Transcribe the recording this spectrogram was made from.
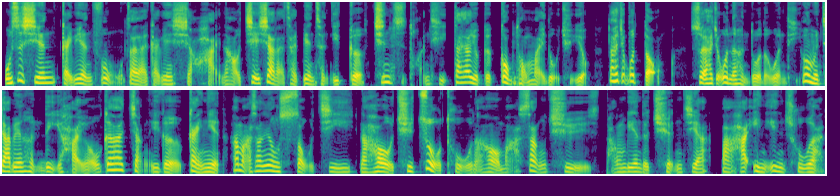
我是先改变父母，再来改变小孩，然后接下来才变成一个亲子团体，大家有个共同脉络去用。那他就不懂，所以他就问了很多的问题。因为我们嘉宾很厉害哦，我跟他讲一个概念，他马上用手机，然后去做图，然后马上去旁边的全家把它影印出来。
